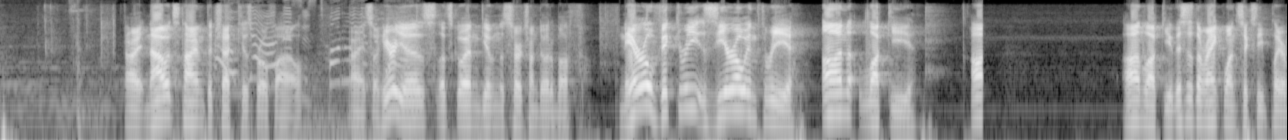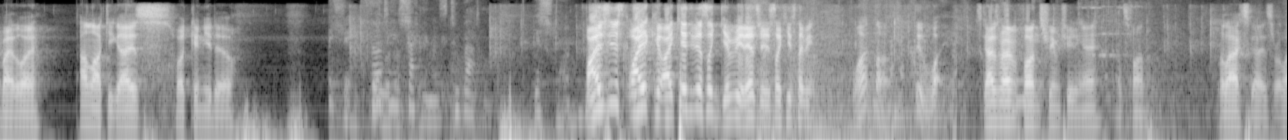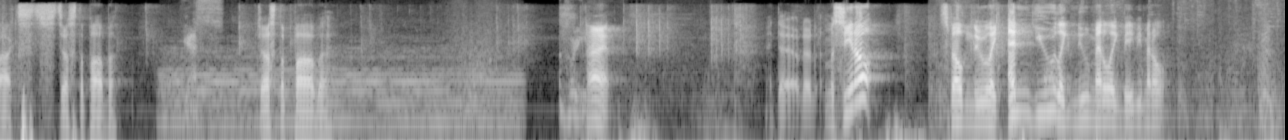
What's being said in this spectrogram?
Alright, now it's time to check his profile. Alright, so here he is. Let's go ahead and give him the search on Dotabuff. Narrow victory, 0 and 3. Unlucky. Un Unlucky. This is the rank 160 player, by the way. Unlucky, guys. What can you do? 30 seconds to battle. Why is he just why, why can't he just like give me an answer? He's like he's typing What dude what These guys are having fun stream cheating, eh? That's fun. Relax guys, relax. It's just the pub. Yes. Just the pub. Alright. Machino? Spelled new like N-U, like new metal, like baby metal. Hmm.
